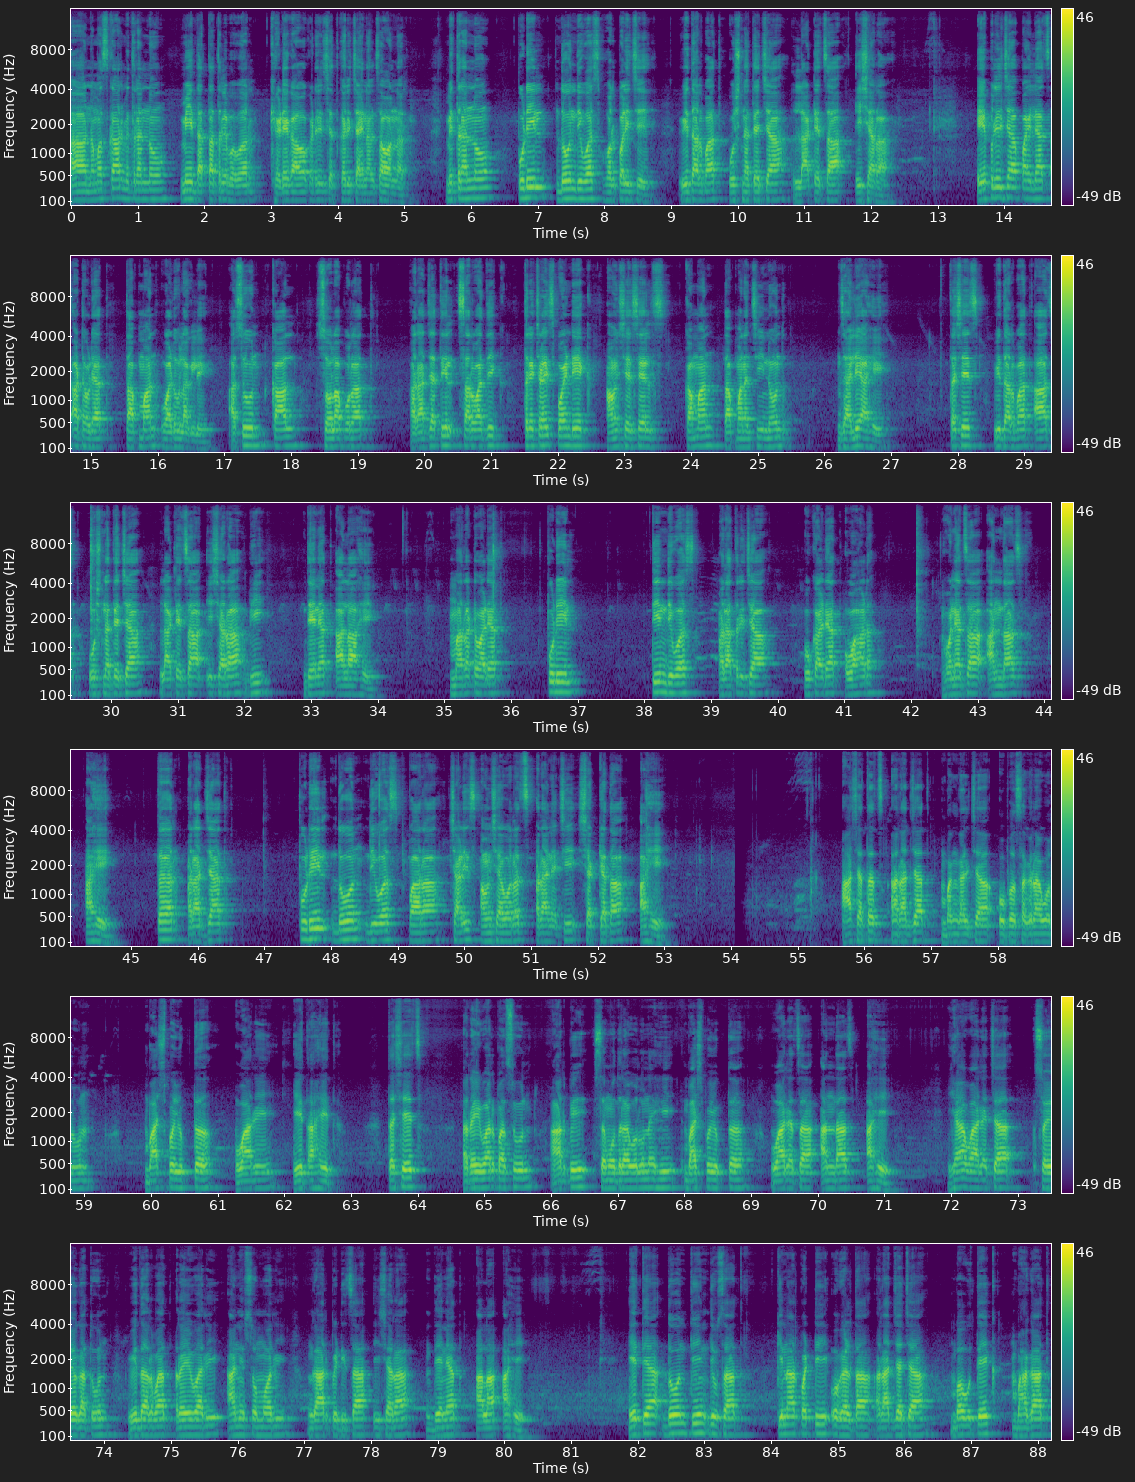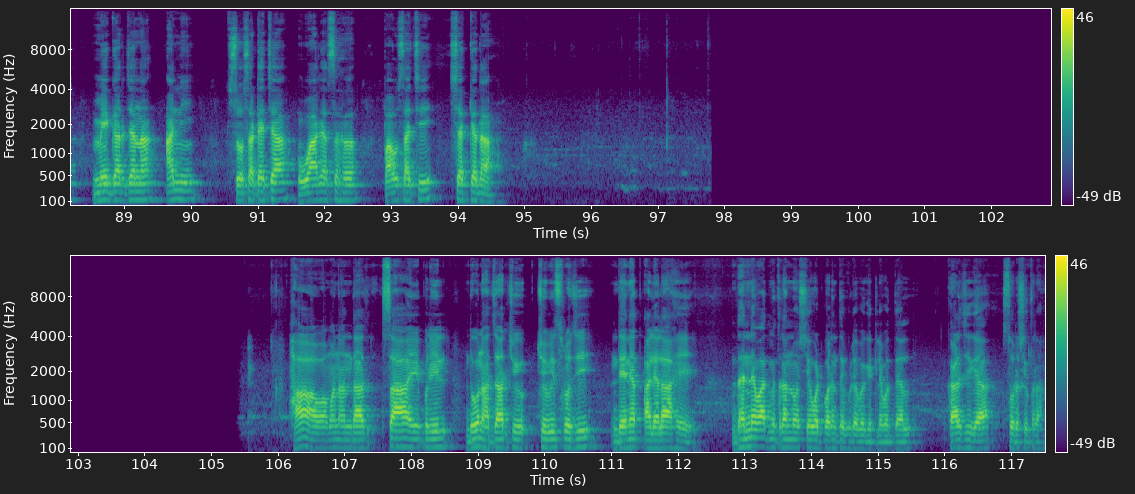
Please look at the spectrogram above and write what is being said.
नमस्कार मित्रांनो मी दत्तात्रय भवर खेडेगावाकडील शेतकरी चॅनलचा ऑनर. मित्रांनो पुढील दोन दिवस होरपळीचे विदर्भात उष्णतेच्या लाटेचा इशारा. एप्रिलच्या पहिल्याच आठवड्यात तापमान वाढू लागले असून काल सोलापुरात राज्यातील सर्वाधिक त्रेचाळीस पॉईंट एक अंश सेल्स कमान तापमानाची नोंद झाली आहे. तसेच विदर्भात आज उष्णतेच्या लाटेचा इशारा भी देण्यात आला आहे. मराठवाड्यात पुढील तीन दिवस रात्रीच्या उकाड्यात वाढ होण्याचा अंदाज आहे. तर राज्यात पुढील दोन दिवस पारा चाळीस अंशावरच राहण्याची शक्यता आहे. अशातच राज्यात बंगालच्या उपसागरावरून बाष्पयुक्त वारे येत आहेत. तसेच रविवारपासून अरबी समुद्रावरूनही बाष्पयुक्त वाऱ्याचा अंदाज आहे. ह्या वाऱ्याच्या संयोगातून विदर्भात रविवारी आणि सोमवारी गारपिटीचा इशारा देण्यात आला आहे. येत्या दोन तीन दिवसात किनारपट्टी वगळता राज्याच्या बहुतेक भागात मेघगर्जना आणि सोसाट्याच्या वाऱ्यासह पावसाची शक्यता. हा हवामान अंदाज सहा एप्रिल दोन हजार चो चोवीस रोजी देण्यात आलेला आहे. धन्यवाद मित्रांनो शेवटपर्यंत व्हिडिओ बघितल्याबद्दल. काळजी घ्या सुरक्षित राहा.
